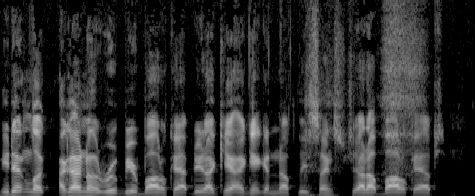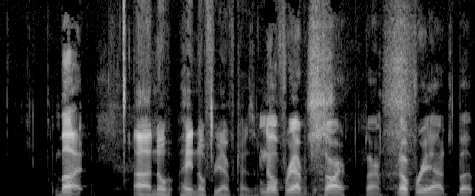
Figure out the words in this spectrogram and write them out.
He didn't look. I got another root beer bottle cap, dude. I can't. I can't get enough of these things. Shout out bottle caps. But Uh, no, hey, no free advertising. no free advertising. Sorry, sorry. No free ads. But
